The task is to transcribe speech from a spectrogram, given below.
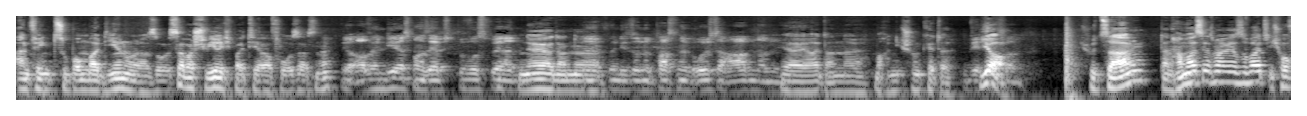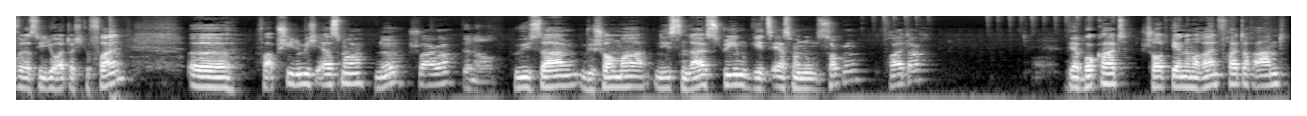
anfängt zu bombardieren oder so. Ist aber schwierig bei Terrafosas, ne? Ja, auch wenn die erstmal selbstbewusst werden, Naja, dann, äh, wenn die so eine passende Größe haben, dann ja, ja, dann äh, machen die schon Kette. Ja. schon. Ich würde sagen, dann haben wir es erstmal wieder soweit. Ich hoffe, das Video hat euch gefallen. Äh, verabschiede mich erstmal, ne, Schwager? Genau. Würde ich sagen, wir schauen mal, nächsten Livestream geht es erstmal nur ums Zocken, Freitag. Wer Bock hat, schaut gerne mal rein, Freitagabend.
